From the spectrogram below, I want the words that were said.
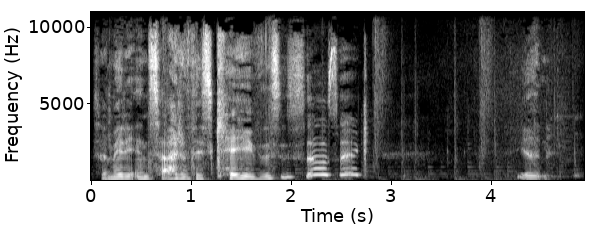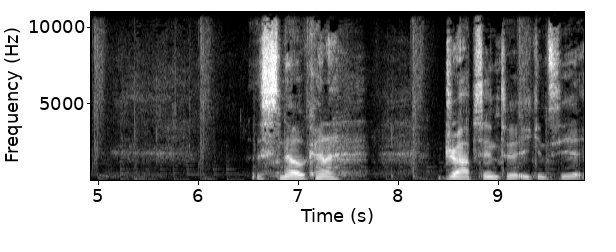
So I made it inside of this cave. This is so sick. Yet the snow kind of drops into it. You can see it.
